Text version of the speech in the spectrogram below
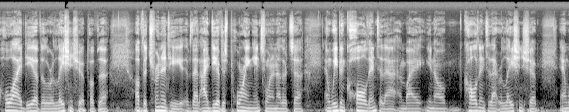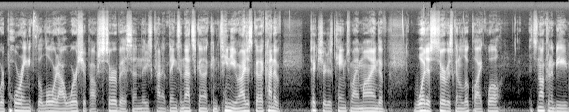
whole idea of the relationship of the of the Trinity, of that idea of just pouring into one another. To and we've been called into that, and by you know called into that relationship, and we're pouring into the Lord our worship, our service, and these kind of things, and that's going to continue. I just got a kind of picture just came to my mind of what is service going to look like. Well it's not going to be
